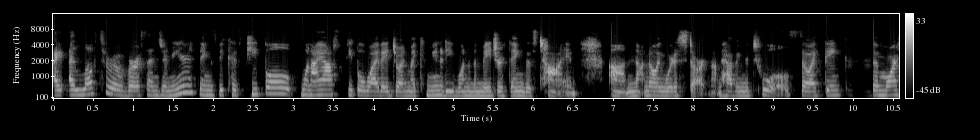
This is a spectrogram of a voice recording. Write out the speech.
I, I, love to reverse engineer things because people when i ask people why they join my community one of the major things is time um, not knowing where to start not having the tools. So i think mm-hmm. the more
